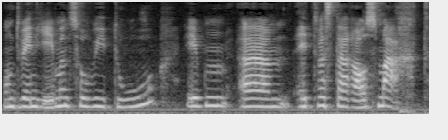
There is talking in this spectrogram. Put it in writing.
Und wenn jemand so wie du eben ähm, etwas daraus macht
